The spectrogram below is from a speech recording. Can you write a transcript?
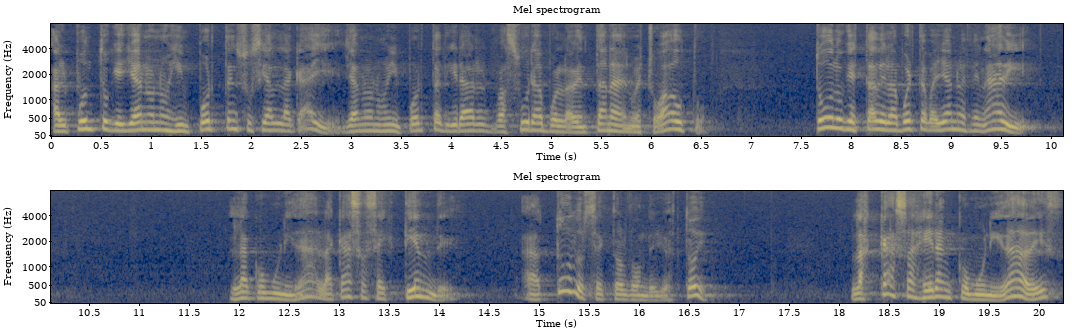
al punto que ya no nos importa ensuciar la calle, ya no nos importa tirar basura por la ventana de nuestro auto. Todo lo que está de la puerta para allá no es de nadie. La comunidad, la casa se extiende a todo el sector donde yo estoy. Las casas eran comunidades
